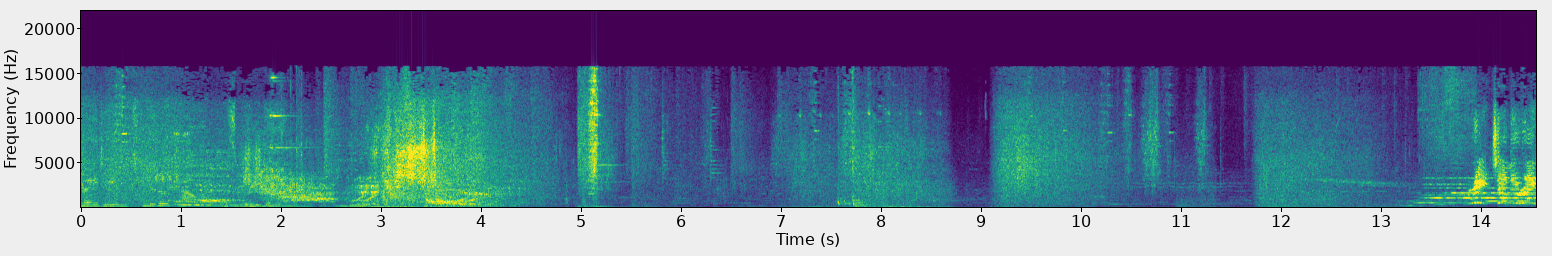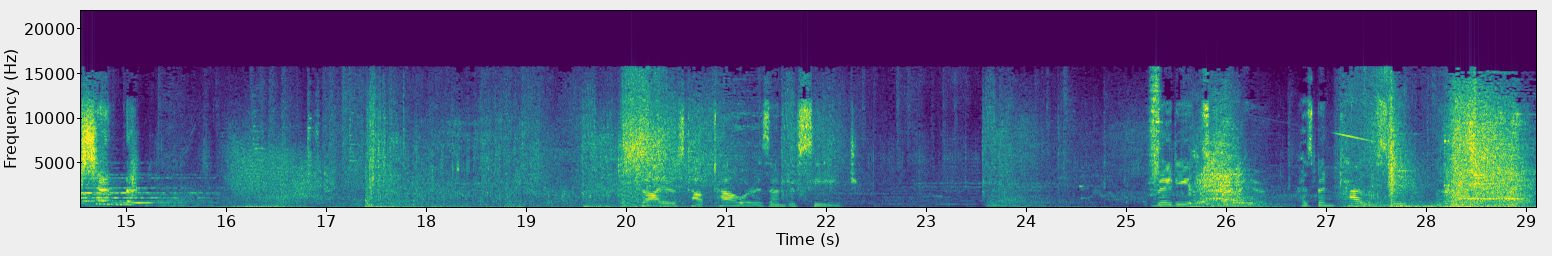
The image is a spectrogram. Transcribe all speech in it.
Radiant's middle tower is being denied. Is under siege. Radiant's barrier has been callously murdered.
